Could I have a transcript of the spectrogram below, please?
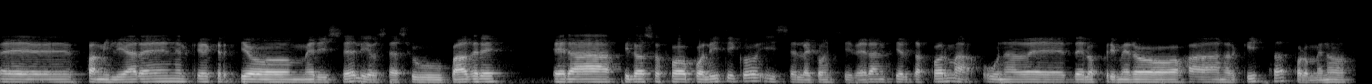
eh, familiar en el que creció Mary Shelley. O sea, su padre era filósofo político y se le considera en cierta forma uno de, los primeros anarquistas, por lo menos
